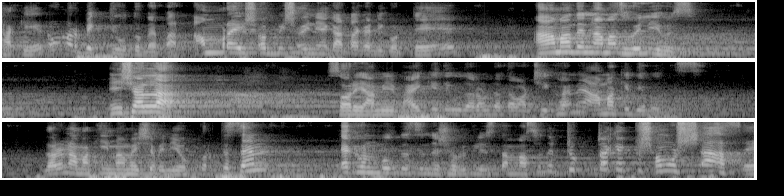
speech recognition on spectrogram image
থাকে, এটা ওনার ব্যক্তিগত ব্যাপার। আমরা এইসব বিষয় নিয়ে গাটাগাটি করতে আমাদের নামাজ হইলেই হয়েছে। ইনশাল্লাহ। সরি আমি ভাইকে দিয়ে উদাহরণটা আমার ঠিক হয় না আমাকে দিয়ে বলতেছি। ধরেন আমাকে ইমাম হিসেবে নিয়োগ করতেছেন, এখন বলতেছেন যে শফিকুল ইসলাম মাসুদের টুকটাক একটু সমস্যা আছে,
